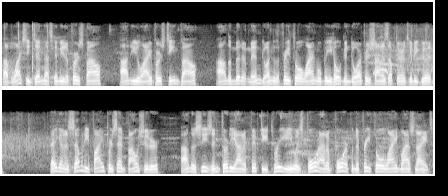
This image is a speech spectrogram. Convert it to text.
of Lexington. That's going to be the first foul on Eli, first team foul on the Minutemen. Going to the free throw line will be Hilgendorf. His shot is up there. It's going to be good. Hagen, a 75% foul shooter on the season, 30 out of 53. He was 4 out of 4 from the free throw line last night.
